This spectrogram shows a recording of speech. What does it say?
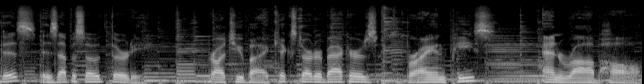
This is episode 30, brought to you by Kickstarter backers Brian Peace and Rob Hall.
